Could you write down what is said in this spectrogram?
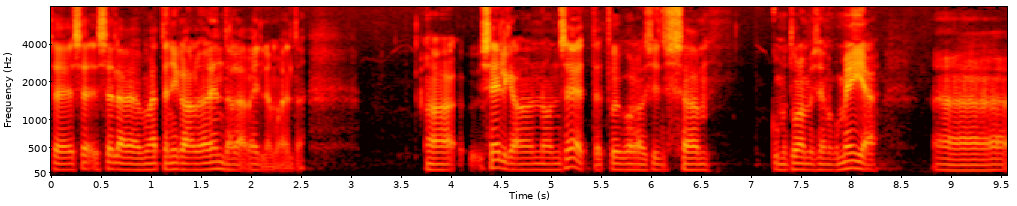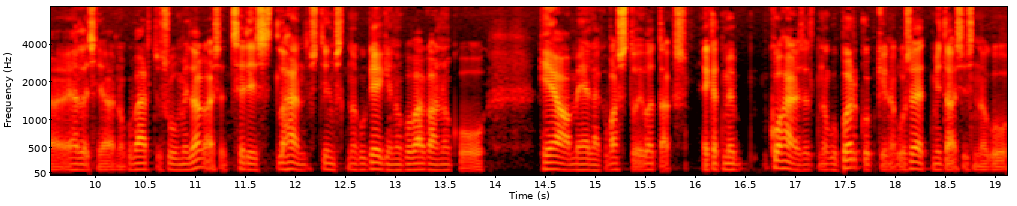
see, see, selle ma jätan igale endale välja mõelda. Äh, selge on, on see, et, et võib-olla siis äh, kui me tuleme siia nagu meie äh, jälle siia nagu väärtusruumi tagasi, et sellist lahendust ilmselt nagu keegi nagu väga nagu hea meelega vastu ei võtaks. ehk et me koheselt nagu põrkubki nagu see, et mida siis nagu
